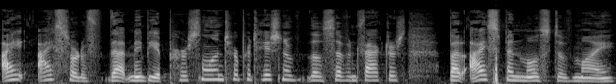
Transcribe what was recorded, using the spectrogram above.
I, I sort of that may be a personal interpretation of those seven factors, but I spend most of my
